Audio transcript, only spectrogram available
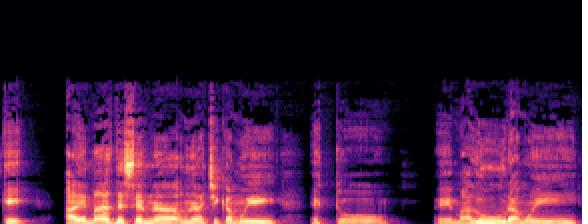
que además de ser una, chica muy esto, eh, madura, muy,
